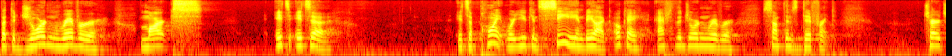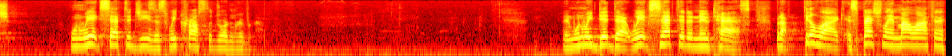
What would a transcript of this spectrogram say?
But the Jordan River marks, it's, it's, a, it's a point where you can see and be like, okay, after the Jordan River, something's different. Church, when we accepted Jesus, we crossed the Jordan River. And when we did that, we accepted a new task. But I feel like, especially in my life and,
